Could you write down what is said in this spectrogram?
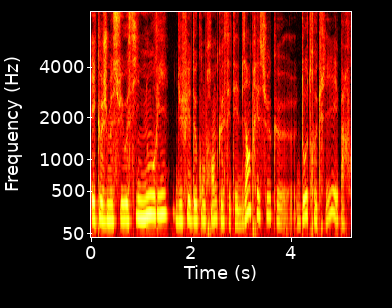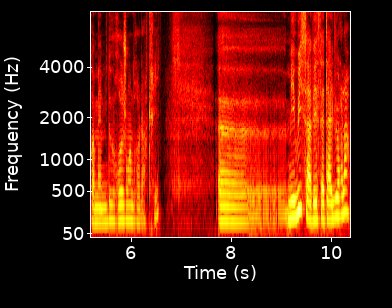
et que je me suis aussi nourrie du fait de comprendre que c'était bien précieux que d'autres crient, et parfois même de rejoindre leurs cris. Euh, mais oui, ça avait cette allure-là.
